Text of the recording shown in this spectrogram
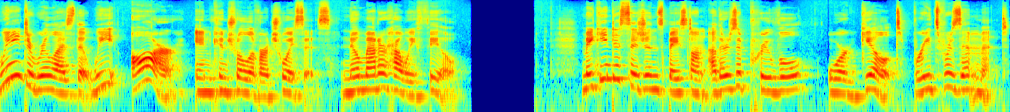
We need to realize that we are in control of our choices, no matter how we feel. Making decisions based on others' approval or guilt breeds resentment,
